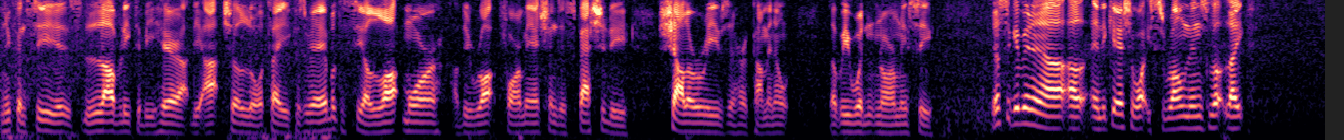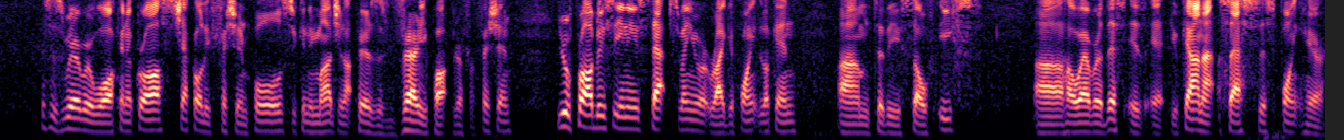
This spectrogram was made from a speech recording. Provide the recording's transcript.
You can see it's lovely to be here at the actual low tide because we're able to see a lot more of the rock formations, especially shallow reefs that are coming out that we wouldn't normally see. Just to give you an indication of what your surroundings look like, this is where we're walking across. Check all the fishing poles. You can imagine up here is very popular for fishing. You've probably seen these steps when you were at Ragged Point looking um, to the southeast. Uh, however, this is it. You can access this point here.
